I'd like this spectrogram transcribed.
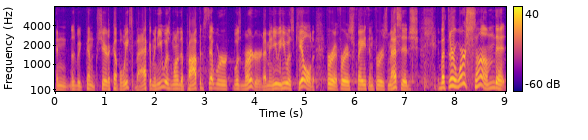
and as we kind of shared a couple weeks back, I mean, he was one of the prophets that were, was murdered. I mean, he, he was killed for, for his faith and for his message. But there were some that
